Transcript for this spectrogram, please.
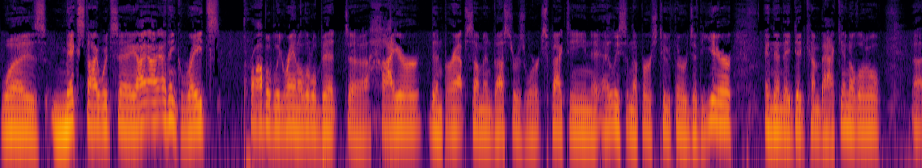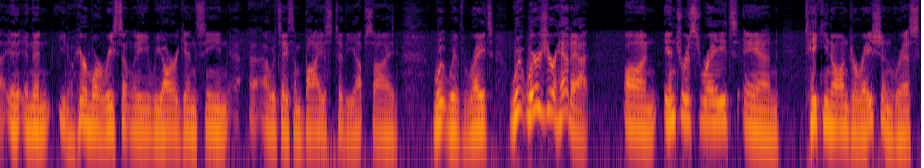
was mixed, I would say. I, I think rates probably ran a little bit uh, higher than perhaps some investors were expecting, at least in the first two thirds of the year. And then they did come back in a little. Uh, and, and, then, you know, here more recently, we are again seeing, uh, I would say, some bias to the upside with, with rates. Where, where's your head at on interest rates and taking on duration risk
